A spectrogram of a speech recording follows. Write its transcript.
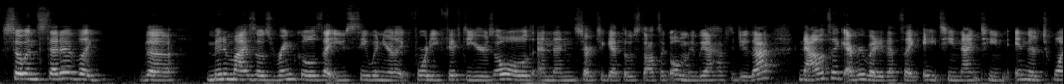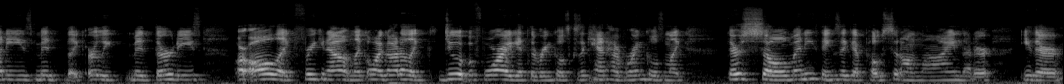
So instead of like the minimize those wrinkles that you see when you're like 40 50 years old and then start to get those thoughts like oh maybe i have to do that. Now it's like everybody that's like 18 19 in their 20s mid like early mid 30s are all like freaking out and like oh i gotta like do it before i get the wrinkles because i can't have wrinkles. And like there's so many things that get posted online that are either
